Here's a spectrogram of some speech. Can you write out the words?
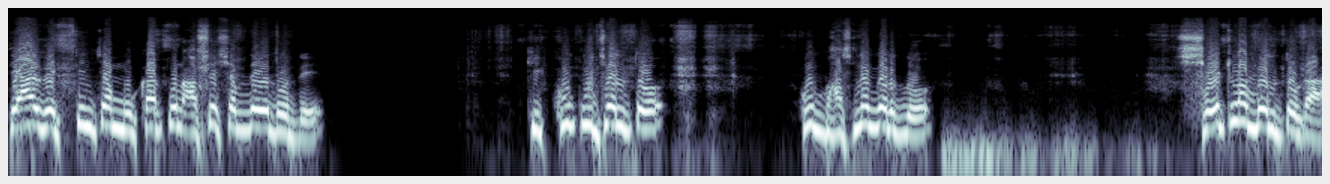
त्या व्यक्तींच्या मुखातून असे शब्द येत होते की खूप उचलतो खूप भाषणं करतो. शेटला बोलतो का?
